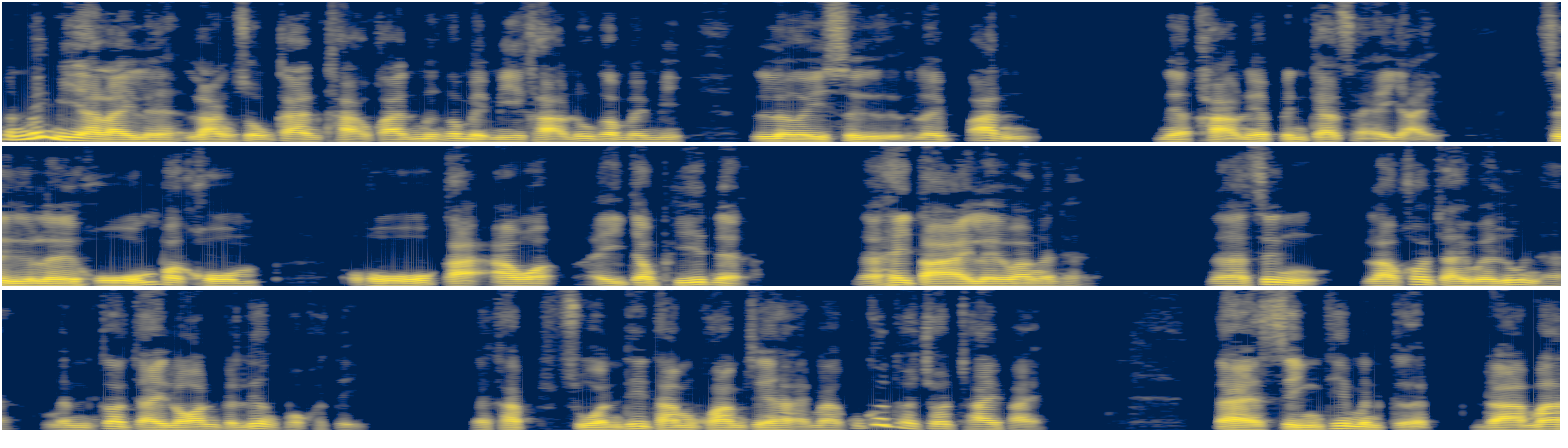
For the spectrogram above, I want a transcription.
มันไม่มีอะไรเลย หลังสงการข่าวการเมืองก็ไม่มีข่าวนู่นก็ไม่มีเลยสื่อเลยปั้นเนี่ยข่าวนี้เป็นกระแสใหญ่ สื่อเลยโหมประโคม โอ้โหกะเอาไอ้เจ้าพีทเนี่ยนะให้ตายเลยว่างั้นเถอะนะซึ่งเราเข้าใจวัยรุ่นฮะมันก็ใจร้อนเป็นเรื่องปกตินะครับ ส่วนที่ทำความเสียหายมากูก็ต้องชดใช้ไป แต่สิ่งที่มันเกิดดราม่า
